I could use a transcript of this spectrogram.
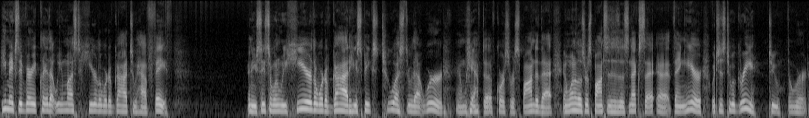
He makes it very clear that we must hear the word of God to have faith. And you see, so when we hear the word of God, he speaks to us through that word. And we have to, of course, respond to that. And one of those responses is this next uh, thing here, which is to agree to the word.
